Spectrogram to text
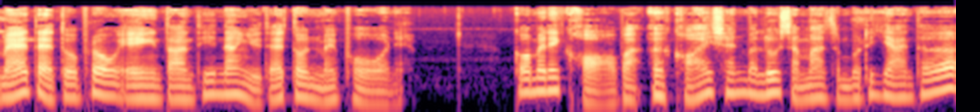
แม้แต่ตัวพระองค์เองตอนที่นั่งอยู่ใต้ต้นไม้โพเนี่ยก็ไม่ได้ขอว่าเออขอให้ฉันบรรลุสัมมาสัมพุทธญาณเถอะ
